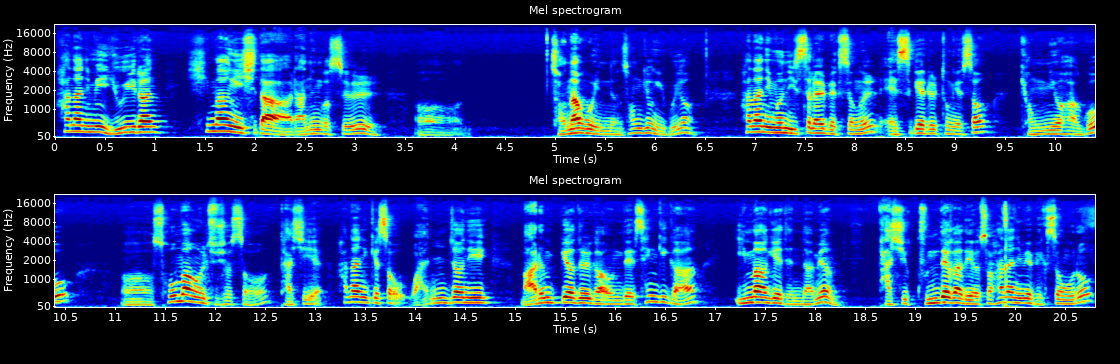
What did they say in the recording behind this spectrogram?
하나님이 유일한 희망이시다라는 것을 어, 전하고 있는 성경이고요. 하나님은 이스라엘 백성을 에스겔을 통해서 격려하고 어, 소망을 주셔서 다시 하나님께서 완전히 마른 뼈들 가운데 생기가 임하게 된다면 다시 군대가 되어서 하나님의 백성으로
